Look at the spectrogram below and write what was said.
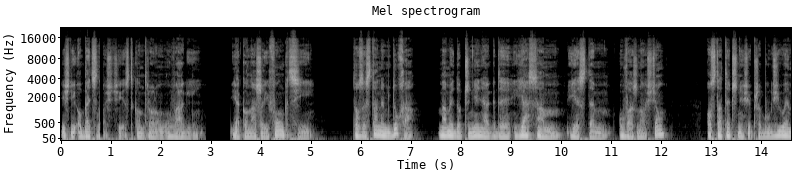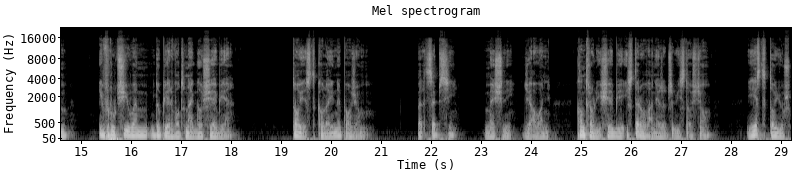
Jeśli obecność jest kontrolą uwagi jako naszej funkcji, to ze stanem ducha mamy do czynienia, gdy ja sam jestem uważnością, ostatecznie się przebudziłem i wróciłem do pierwotnego siebie. To jest kolejny poziom percepcji, myśli, działań, kontroli siebie i sterowania rzeczywistością. Jest to już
